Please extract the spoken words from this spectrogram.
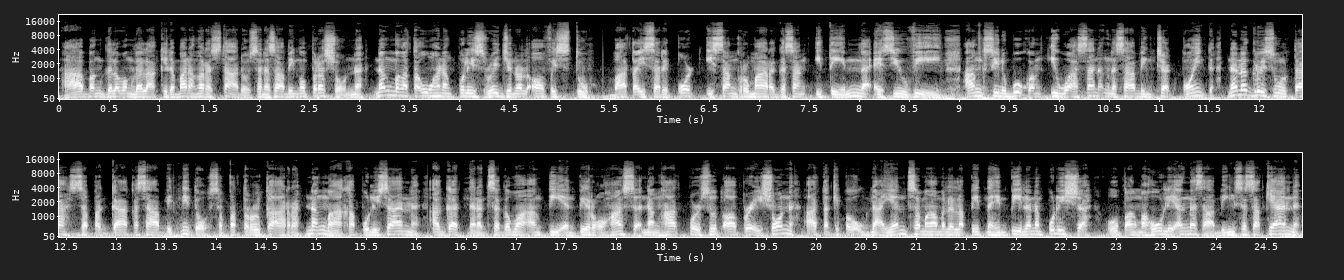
Habang dalawang lalaki naman ang arestado sa nasabing operasyon ng mga tauhan ng Police Regional Office 2. Batay sa report, isang rumaragasang itim na SUV ang sinubukang iwasan ang nasabing checkpoint na nagresulta sa pagkakasabit nito sa patrol car ng mga kapulisan. Agad na nagsagawa ang PNP Rojas ng hot pursuit operation at nakipag-ugnayan sa mga malalapit na himpilan ng pulisya upang mahuli ang nasabing sasakyan.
